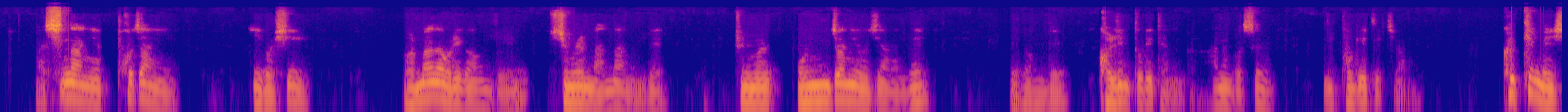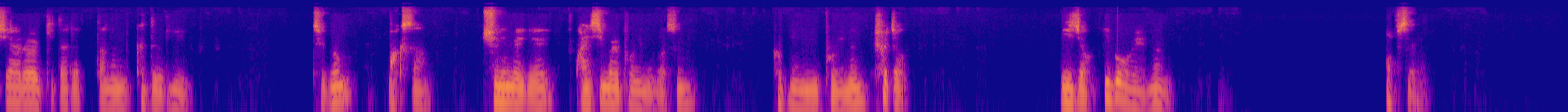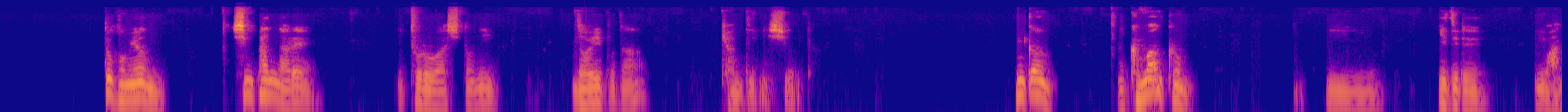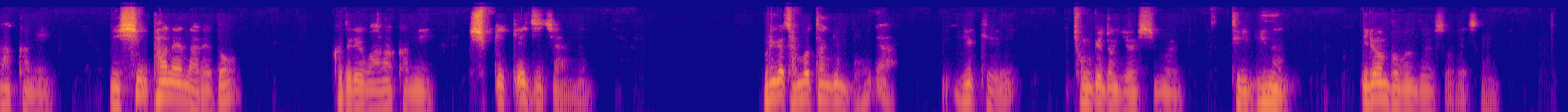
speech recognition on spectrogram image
신앙의 포장이 이것이 얼마나 우리 가운데 주님을 만나는데 주님을 온전히 의지하는데 가운데 걸림돌이 되는가 하는 것을 보게 되죠. 그렇게 메시아를 기다렸다는 그들이 지금 막상 주님에게 관심을 보이는 것은 그분이 보이는 표적, 이적, 이거 외에는 없어요. 또 보면 심판날에 두로와 시돈이 너희보다 견디기 쉬우리다. 그러니까 그만큼 이 이들의 이 완악함이 이 심판의 날에도 그들의 완악함이 쉽게 깨지지 않는 우리가 잘못한 게 뭐냐 이렇게 종교적 열심을 들이미는 이런 부분들 속에서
